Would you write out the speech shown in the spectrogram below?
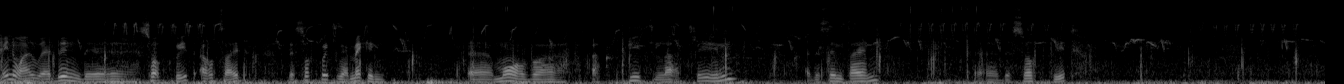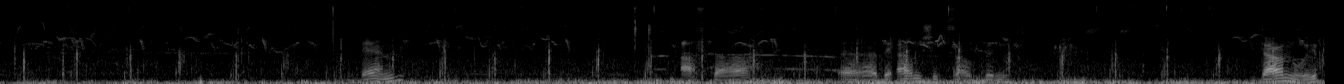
Meanwhile, we are doing the soak pit outside. The soak pit we are making uh, more of a, a pit latrine at the same time uh, the soak then after uh, the iron sheets have been done with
